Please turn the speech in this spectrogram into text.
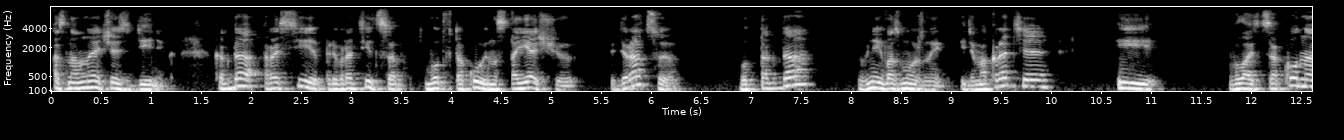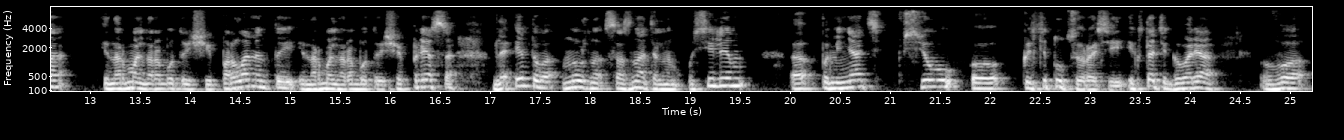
основная часть денег. Когда Россия превратится вот в такую настоящую федерацию, вот тогда в ней возможны и демократия, и власть закона, и нормально работающие парламенты, и нормально работающая пресса. Для этого нужно сознательным усилием поменять всю Конституцию России. И, кстати говоря, в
